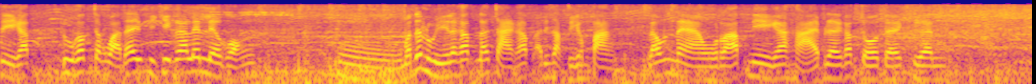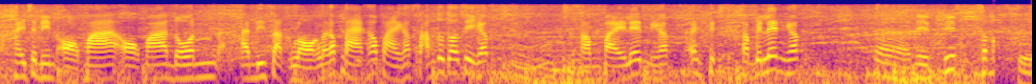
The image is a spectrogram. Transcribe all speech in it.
สี่ครับ ดูครับจังหวะได้ฟรีคิกแล้วเล่นเร็วของอืมวันเดอร์หลุยส์นะครับ แล้วจ่ายครับอดิศักดิ์ศรีกำปัง แล้วแนวรับนี่ก็หายไปเลยครับโจเตเคือนให้ชนินออกมาออกมาโดนอดิศักดิ์หลอกแล้วก็แปรเข้าไปครับสามตัวต่อสี่ครับทำไปเล่นครับเอ้ยทำไปเล่นครับเออนี่นี่สมัครคือ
